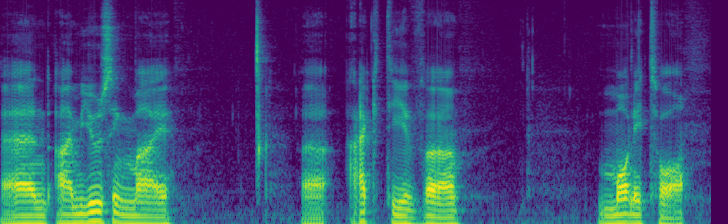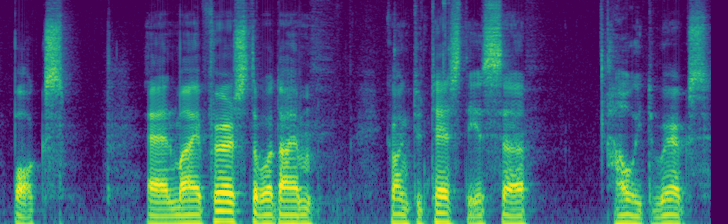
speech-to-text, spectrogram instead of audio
and I'm using my uh, active uh, monitor box and my first what I'm going to test is uh, how it works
